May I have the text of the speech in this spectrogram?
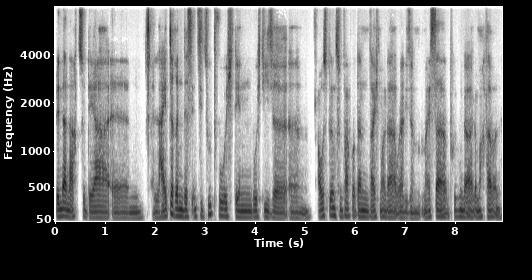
bin danach zu der ähm, Leiterin des Instituts, wo ich den, wo ich diese ähm, Ausbildung zum Fachwirt dann, sag ich mal, da oder diese Meisterprüfung da gemacht habe und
